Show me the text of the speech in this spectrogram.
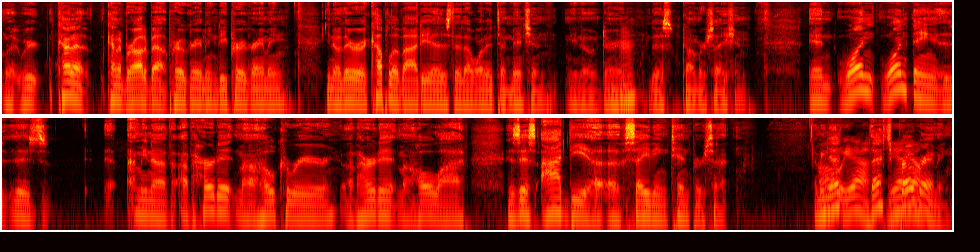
Look, we're kind of kind of broad about programming, deprogramming. You know, there are a couple of ideas that I wanted to mention. You know, during Mhm. this conversation, and one one thing is, is, I mean, I've I've heard it my whole career. I've heard it my whole life. Is this idea of saving ten percent? I mean, Oh, that, yeah. that's Yeah, yeah. programming.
